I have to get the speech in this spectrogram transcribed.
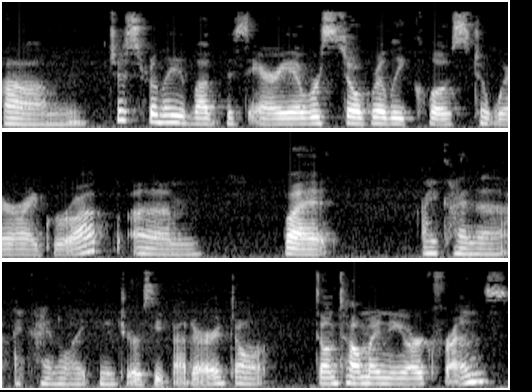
Um, just really love this area. We're still really close to where I grew up, um, but I kind of I kind of like New Jersey better. Don't don't tell my New York friends,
